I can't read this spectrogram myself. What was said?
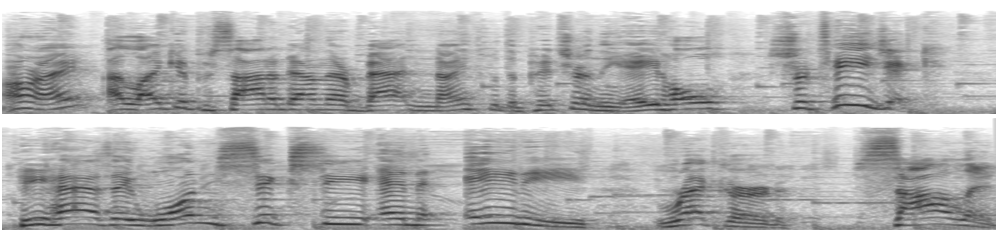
All right, I like it. Posada down there batting ninth with the pitcher in the eight hole. Strategic. He has a 160 and 80 record. Solid.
